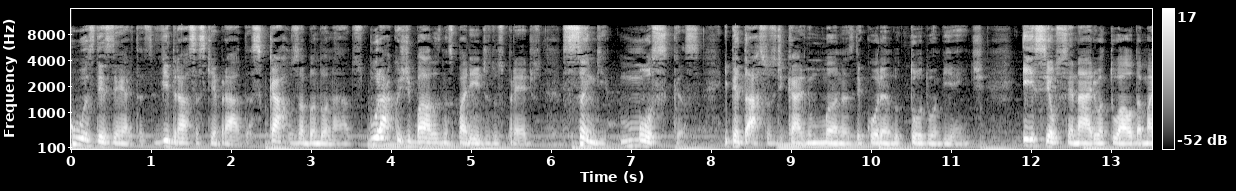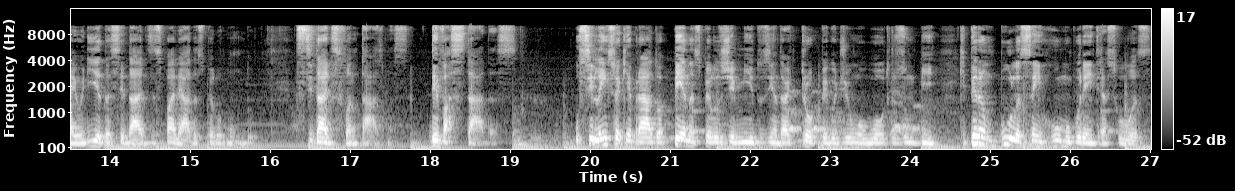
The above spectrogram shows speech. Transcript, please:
Ruas desertas, vidraças quebradas, carros abandonados, buracos de balas nas paredes dos prédios, sangue, moscas e pedaços de carne humanas decorando todo o ambiente. Esse é o cenário atual da maioria das cidades espalhadas pelo mundo. Cidades fantasmas, devastadas. O silêncio é quebrado apenas pelos gemidos e andar trôpego de um ou outro zumbi que perambula sem rumo por entre as ruas.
